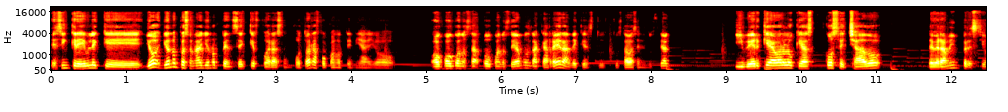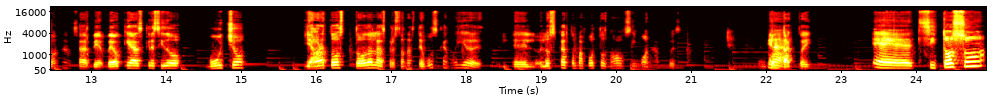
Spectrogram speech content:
es increíble que yo, yo en lo personal, yo no pensé que fueras un fotógrafo cuando tenía yo, o, cuando, o cuando estudiamos la carrera de que tú, estabas en industrial. Y ver que ahora lo que has cosechado, de verdad me impresiona. O sea, veo que has crecido mucho y ahora todos, todas las personas te buscan. Oye, el, Oscar toma fotos, no, Simona, pues. Un contacto ahí. Eh, exitoso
